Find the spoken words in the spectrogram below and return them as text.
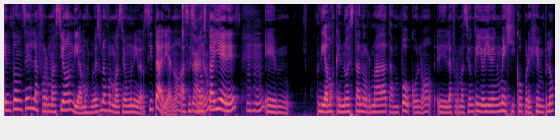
Entonces la formación, digamos, no es una formación universitaria, ¿no? Haces unos talleres em, digamos que no está normada tampoco, ¿no? Eh, la formación que yo llevé en México, por ejemplo,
